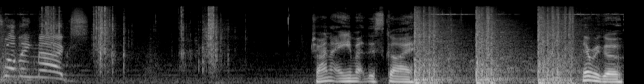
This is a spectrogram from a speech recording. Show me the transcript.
Swapping mags. Trying to aim at this guy. There we go.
